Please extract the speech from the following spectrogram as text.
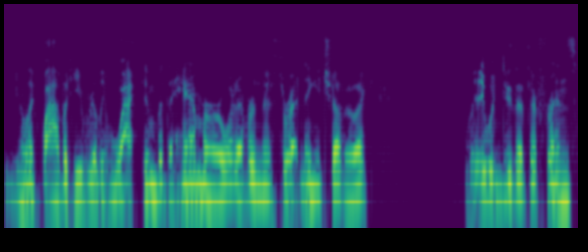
you know like wow but he really whacked him with the hammer or whatever and they're threatening each other like well, they wouldn't do that. They're friends.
